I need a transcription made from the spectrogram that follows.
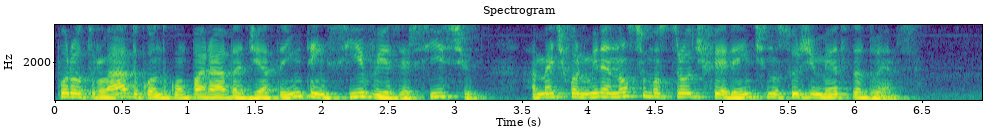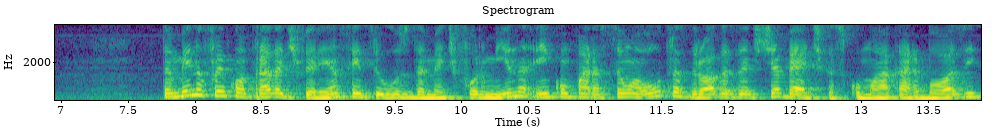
Por outro lado, quando comparada à dieta intensiva e exercício, a metformina não se mostrou diferente no surgimento da doença. Também não foi encontrada diferença entre o uso da metformina em comparação a outras drogas antidiabéticas, como a acarbose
